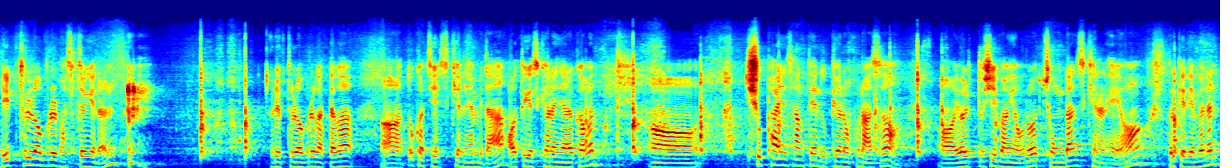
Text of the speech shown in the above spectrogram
리프트 러브를 봤을 적에는 리프트 러브를 갖다가 어, 똑같이 스캔을 합니다. 어떻게 스캔하냐고 하면 어, 슈파인 상태에 눕혀놓고 나서 어, 12시 방향으로 종단 스캔을 해요. 그렇게 되면은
